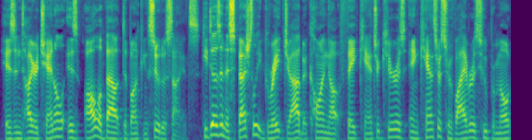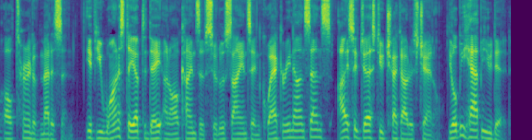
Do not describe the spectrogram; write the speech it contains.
His entire channel is all about debunking pseudoscience. He does an especially great job at calling out fake cancer cures and cancer survivors who promote alternative medicine. If you want to stay up to date on all kinds of pseudoscience and quackery nonsense, I suggest you check out his channel. You'll be happy you did.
